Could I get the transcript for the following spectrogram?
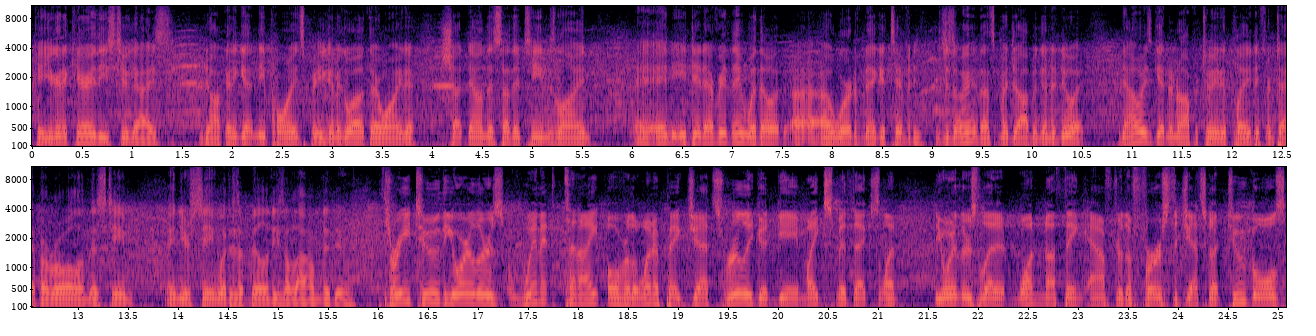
Okay, you're going to carry these two guys. You're not going to get any points, but you're going to go out there wanting to shut down this other team's line. And he did everything without a, word of negativity. He's just, okay, that's my job, I'm going to do it. Now he's getting an opportunity to play a different type of role on this team, and you're seeing what his abilities allow him to do. 3 2, the Oilers win it tonight over the Winnipeg Jets. Really good game. Mike Smith, excellent. The Oilers led it 1 0 after the first. The Jets got two goals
